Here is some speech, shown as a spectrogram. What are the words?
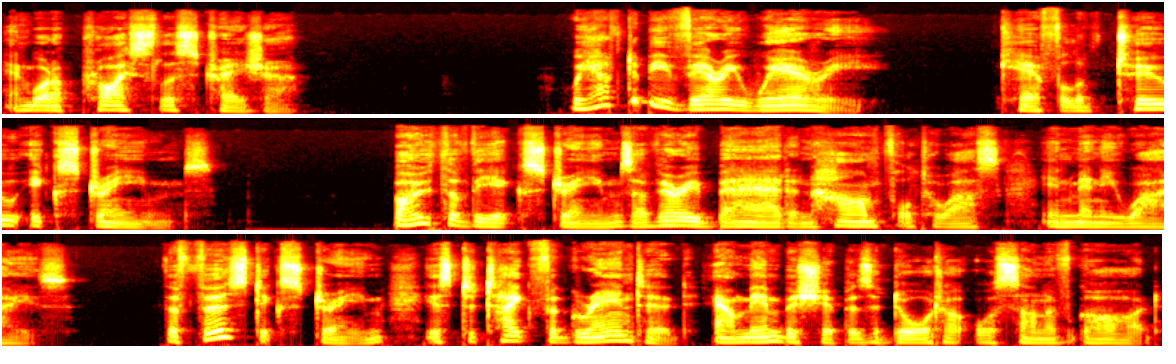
and what a priceless treasure. We have to be very wary, careful of two extremes. Both of the extremes are very bad and harmful to us in many ways. The first extreme is to take for granted our membership as a daughter or son of God.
